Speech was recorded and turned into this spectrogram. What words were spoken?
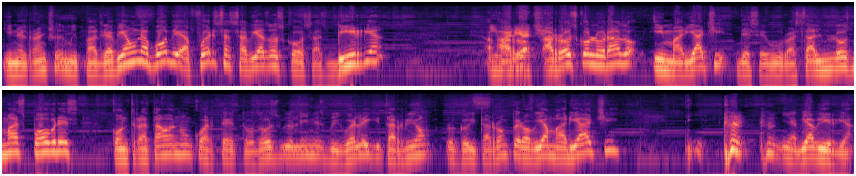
y en el rancho de mi padre. Había una boda, a fuerzas había dos cosas, birria, Y mariachi. arroz colorado y mariachi de seguro. Hasta los más pobres contrataban un cuarteto, dos violines, vihuela y guitarrón, guitarrón pero había mariachi y, y había birria.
